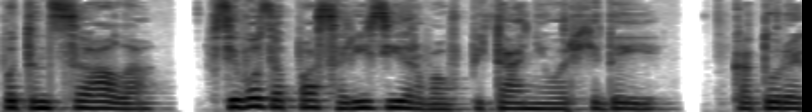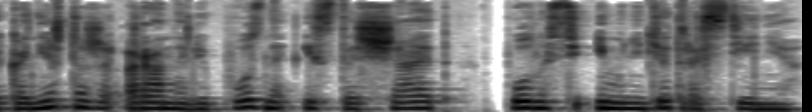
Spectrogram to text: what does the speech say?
потенциала, всего запаса резервов питания у орхидеи, которая, конечно же, рано или поздно истощает полностью иммунитет растения.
